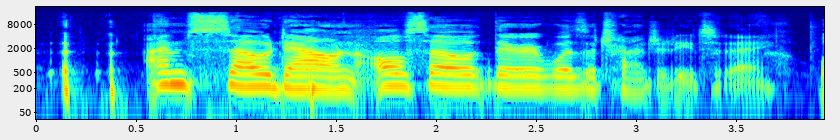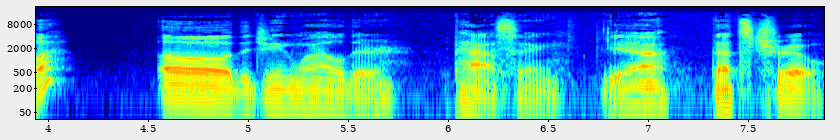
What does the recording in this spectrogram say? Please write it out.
I'm so down. Also, there was a tragedy today. What? Oh, the Gene Wilder passing. Yeah. That's true.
